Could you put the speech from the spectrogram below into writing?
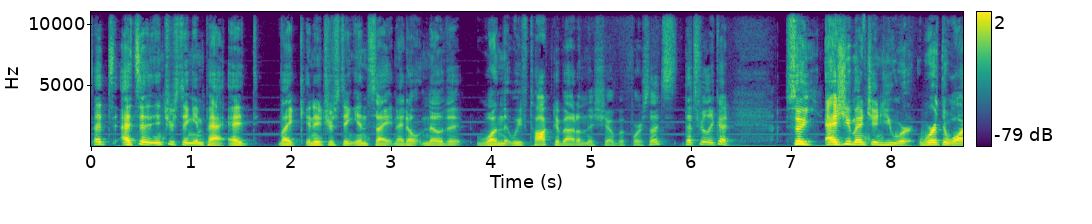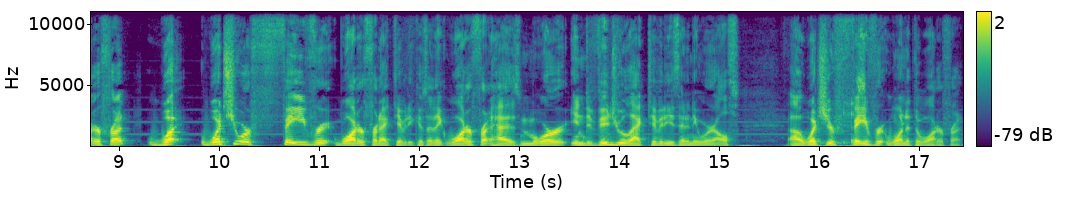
that's that's an interesting impact. It, like an interesting insight, and I don't know that one that we've talked about on this show before. So that's that's really good. So as you mentioned, you were were at the waterfront. What what's your favorite waterfront activity? Because I think waterfront has more individual activities than anywhere else. Uh, what's your favorite one at the waterfront?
